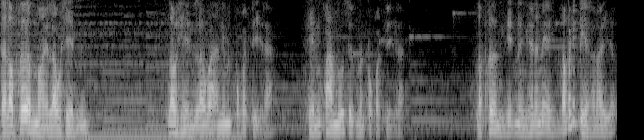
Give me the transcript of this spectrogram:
แต่เราเพิ่มหน่อยเราเห็น เราเห็นแล้วว่าอันนี้มันปกติแล้ว เห็นความรู้สึกมันปกติแล้ว เราเพิ่มอีกนิดหนึ่งแค่นั้นเอง เราไม่ได้เปลี่ยนอะไรเยอะ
